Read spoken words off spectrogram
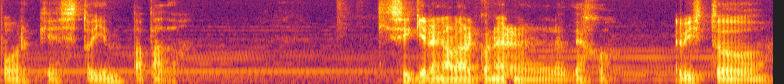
porque estoy empapado. Si quieren hablar con él, les dejo. He visto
